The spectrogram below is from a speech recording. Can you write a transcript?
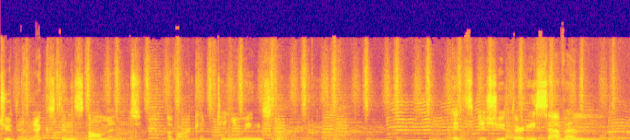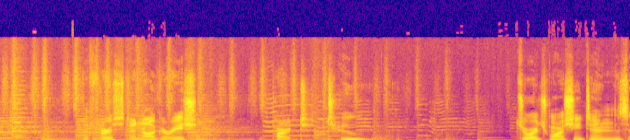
to the next installment of our continuing story. It's issue 37, the first inauguration, part 2. George Washington's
